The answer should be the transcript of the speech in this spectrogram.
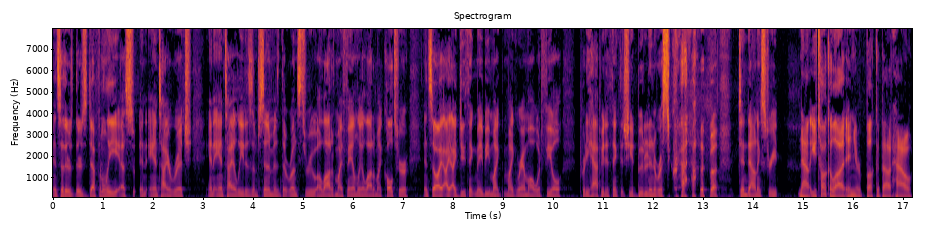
And so there's, there's definitely a, an anti rich and anti elitism sentiment that runs through a lot of my family, a lot of my culture. And so I, I do think maybe my, my grandma would feel pretty happy to think that she had booted an aristocrat out of uh, 10 Downing Street. Now, you talk a lot in your book about how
